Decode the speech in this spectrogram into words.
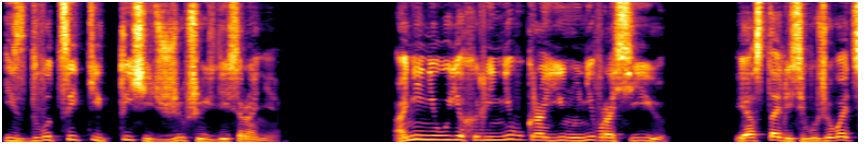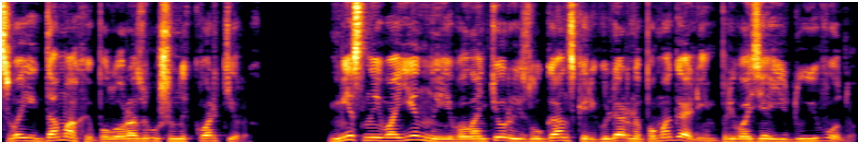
из 20 тысяч, живших здесь ранее. Они не уехали ни в Украину, ни в Россию и остались выживать в своих домах и полуразрушенных квартирах. Местные военные и волонтеры из Луганска регулярно помогали им, привозя еду и воду.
